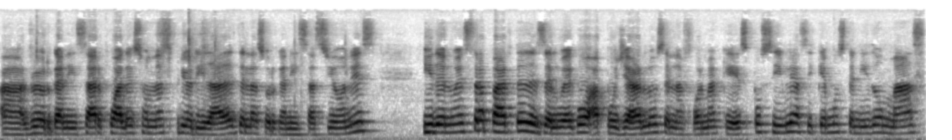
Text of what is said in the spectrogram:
ah, reorganizar cuáles son las prioridades de las organizaciones y de nuestra parte, desde luego, apoyarlos en la forma que es posible. Así que hemos tenido más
